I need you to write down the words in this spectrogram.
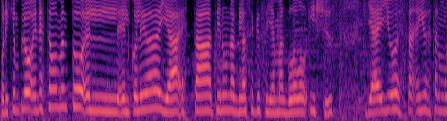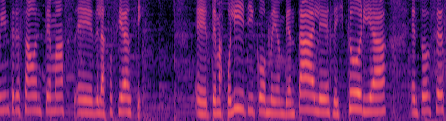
Por ejemplo, en este momento el, el colega de allá está, tiene una clase que se llama Global Issues. Ya ellos, están ellos están muy interesados en temas eh, de la sociedad en sí. Eh, temas políticos, medioambientales, de historia. Entonces,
